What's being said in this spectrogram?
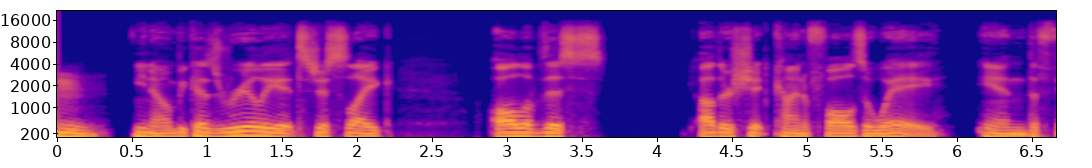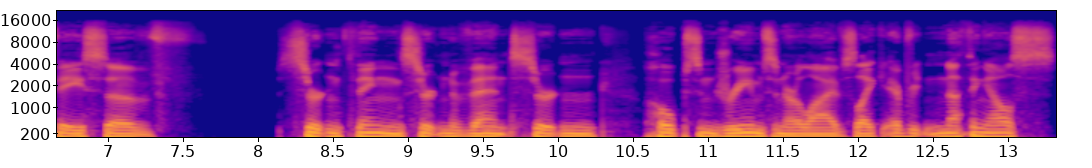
Mm. You know, because really it's just like all of this other shit kind of falls away in the face of certain things, certain events, certain hopes and dreams in our lives. Like every nothing else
